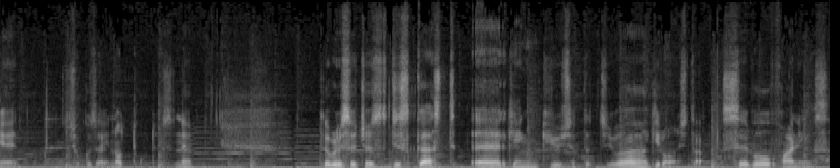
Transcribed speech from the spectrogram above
えー、食材のってことですね。The researchers discussed、えー、研究者たちは議論した several findings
